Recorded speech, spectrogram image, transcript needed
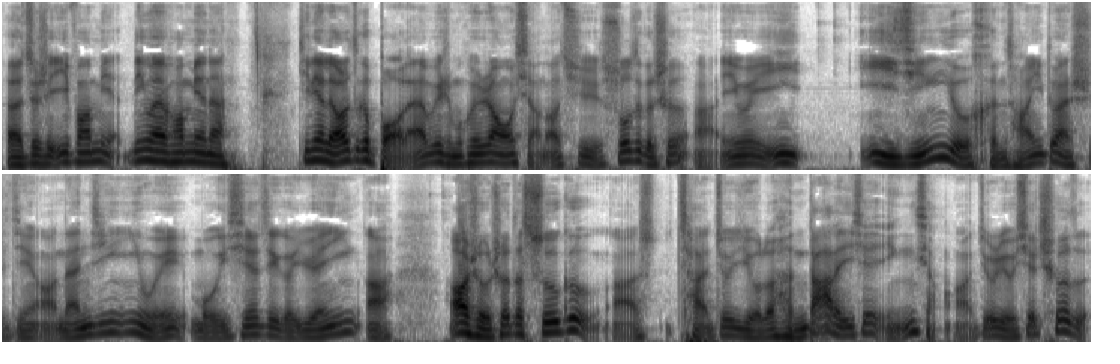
呃这是一方面，另外一方面呢，今天聊这个宝来为什么会让我想到去说这个车啊，因为一。已经有很长一段时间啊，南京因为某一些这个原因啊，二手车的收购啊，产就有了很大的一些影响啊，就是有些车子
